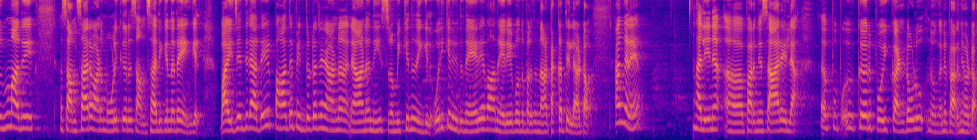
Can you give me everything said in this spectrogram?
ഇമ്മാതിരി സംസാരമാണ് മോളിൽ കയറി സംസാരിക്കുന്നത് എങ്കിൽ വൈജയന്തിന്റെ അതേ പാത പിന്തുടരാനാണ് ആണ് നീ ശ്രമിക്കുന്നതെങ്കിൽ ഒരിക്കലും ഇത് നേരെ വാ നേരെ പോ എന്ന് പറഞ്ഞ് നടക്കത്തില്ല കേട്ടോ. അങ്ങനെ അലീന പറഞ്ഞു സാരമില്ല. കയറിപ്പോയി കണ്ടോളൂ എന്നങ്ങനെ പറഞ്ഞു കേട്ടോ.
